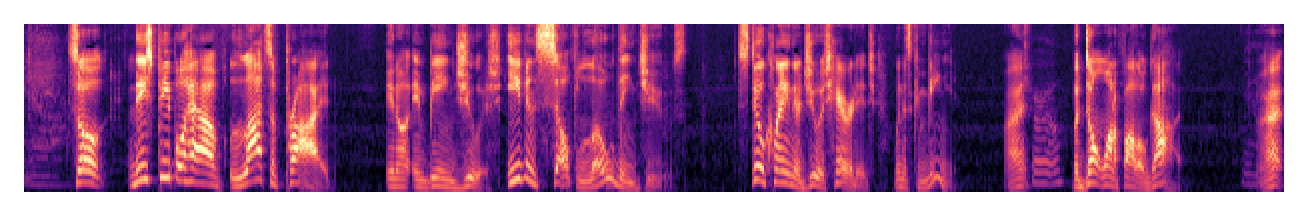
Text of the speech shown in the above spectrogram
Yeah. So these people have lots of pride, you know, in being Jewish. Even self-loathing Jews still claim their Jewish heritage when it's convenient, right? True. But don't want to follow God, right?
